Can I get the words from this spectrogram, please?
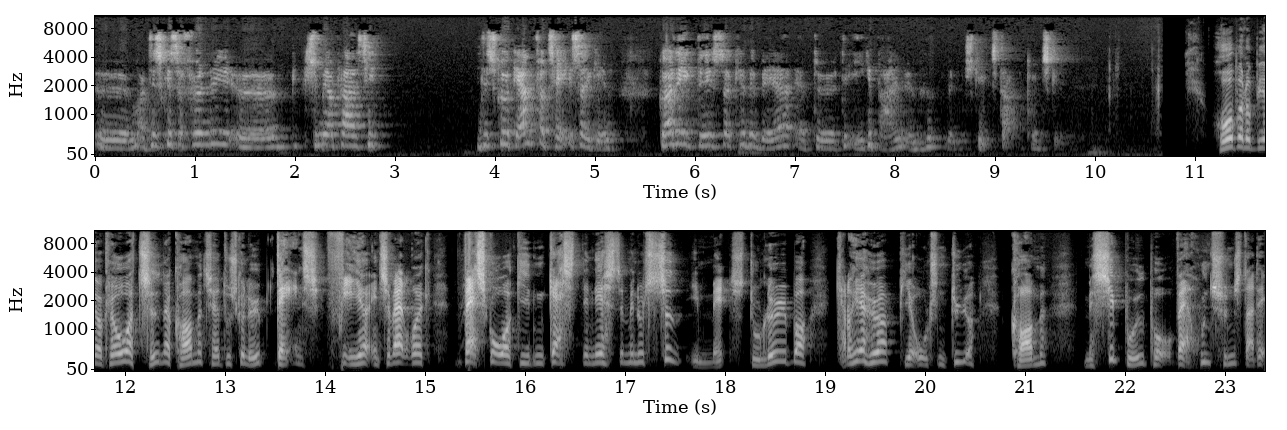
Øh, og det skal selvfølgelig, øh, som jeg plejer at sige, det skal jo gerne fortage sig igen. Gør det ikke det, så kan det være, at øh, det ikke bare er en ømhed, men måske starten på en skade. Håber du bliver klogere. Tiden er kommet til, at du skal løbe dagens fire intervalryg. Værsgo og give den gas det næste minuts tid, imens du løber. Kan du her høre Pia Olsen Dyr komme med sit bud på, hvad hun synes, der er det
